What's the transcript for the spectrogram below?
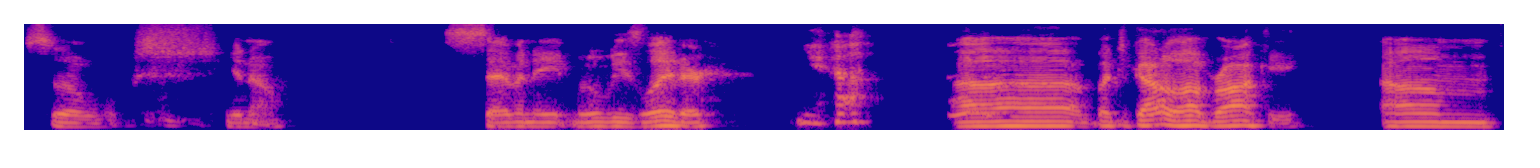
so you know, seven, eight movies later. Yeah. uh, but you gotta love Rocky. Um,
